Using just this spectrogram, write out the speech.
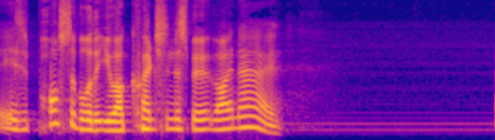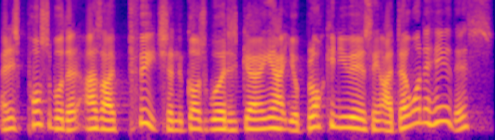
Is it possible that you are quenching the Spirit right now? And it's possible that as I preach and God's word is going out, you're blocking your ears saying, I don't want to hear this.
